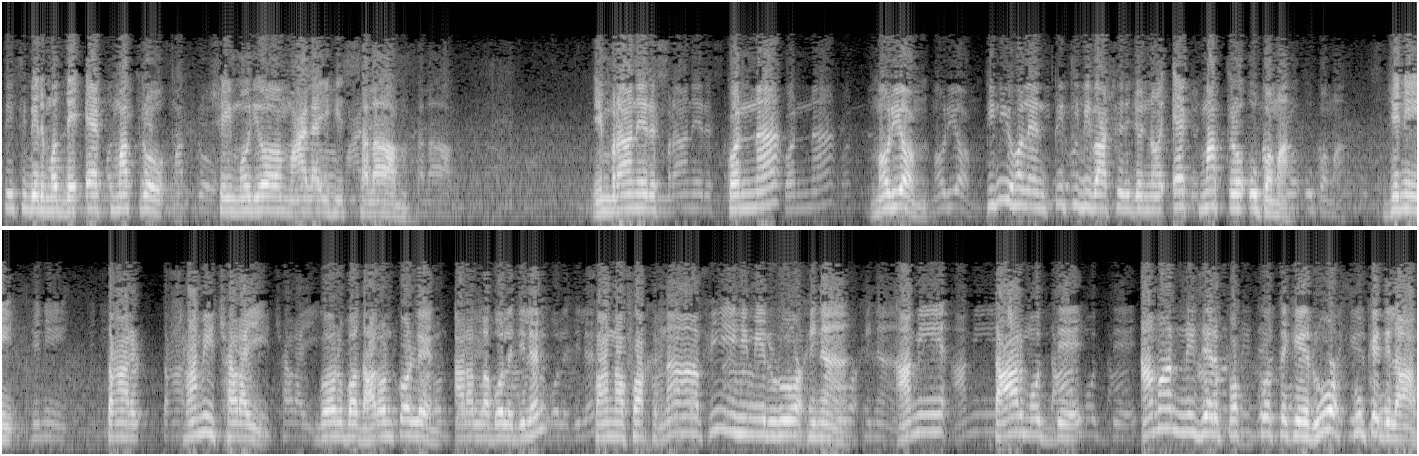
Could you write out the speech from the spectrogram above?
পৃথিবীর মধ্যে একমাত্র সেই মরিয়ম সালাম। ইমরানের কন্যা মরিয়ম, তিনি হলেন পৃথিবীবাসীর জন্য একমাত্র উপমা। যিনি তার স্বামী ছাড়াই গর্ব ধারণ করলেন। আর আল্লাহ বলে দিলেন আমি তার মধ্যে আমার নিজের পক্ষ থেকে রুহ ফুকে দিলাম।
